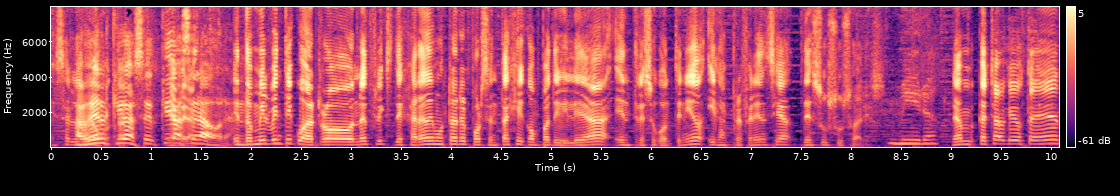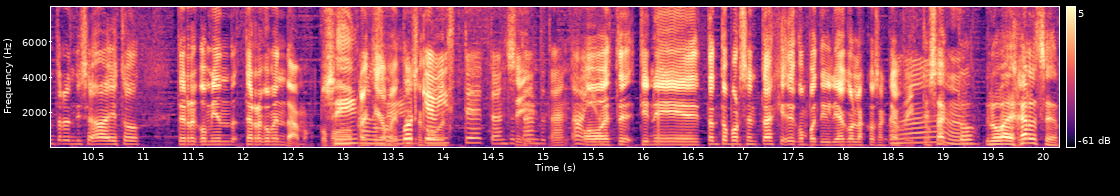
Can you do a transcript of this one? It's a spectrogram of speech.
Esa es la A ver. ¿qué va a hacer? ¿Qué Ya, va a mira, hacer ahora? En 2024, Netflix dejará de mostrar el porcentaje de compatibilidad entre su contenido y las preferencias de sus usuarios. Mira. ¿Ya han cachado que ustedes entran y dicen, ah, esto te, recomienda, te recomendamos? Como Sí. prácticamente. Porque o sea, como- viste tanto, Sí. tanto, tanto. Ah, o ya. este tiene tanto porcentaje de compatibilidad con las cosas que has Ah. visto. Exacto. Lo va a dejar de hacer.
